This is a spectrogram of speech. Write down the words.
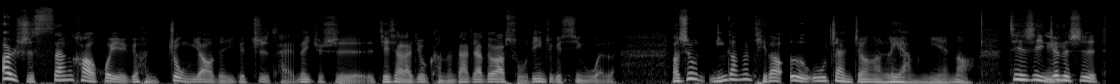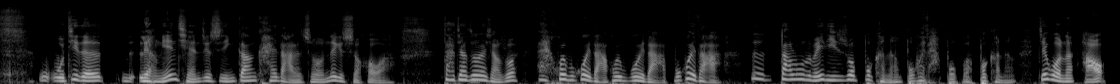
二十三号会有一个很重要的一个制裁，那就是接下来就可能大家都要锁定这个新闻了。老师，您刚刚提到俄乌战争啊，两年啊，这件事情真的是，我、嗯、我记得两年前这个事情刚开打的时候，那个时候啊。大家都在想说，哎，会不会打？会不会打？不会打。这大陆的媒体是说不可能，不会打，不不不可能。结果呢，好，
